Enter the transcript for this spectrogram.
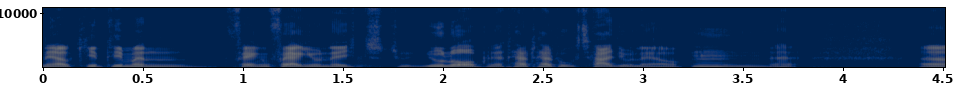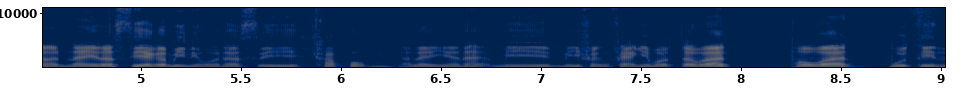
แนวคิดที่มันแฝงๆ อยู่ในยุโรปเนี่ยแทบแทบทุกชาติอยู่แล้วอืมนะฮะเอ่อในรัสเซียก็มีนีโอนาซีครับผมอะไรเงี้ยนะฮะมีมีแฝงๆอยู่หมดแต่ว่าเพราะว่าปูติน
